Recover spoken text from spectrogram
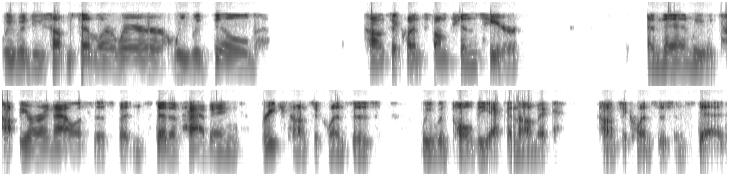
we would do something similar where we would build consequence functions here, and then we would copy our analysis, but instead of having breach consequences, we would pull the economic consequences instead.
